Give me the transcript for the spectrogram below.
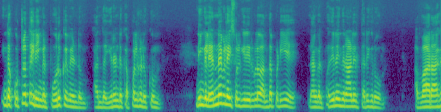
இந்த குற்றத்தை நீங்கள் பொறுக்க வேண்டும். அந்த இரண்டு கப்பல்களுக்கும் நீங்கள் என்ன விலை சொல்கிறீர்களோ அந்தபடியே நாங்கள் பதினைந்து நாளில் தருகிறோம். அவ்வாறாக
